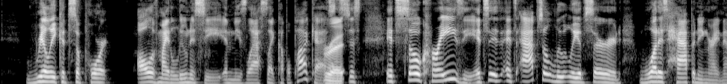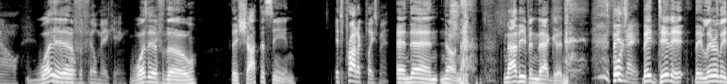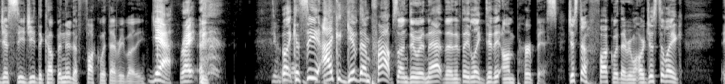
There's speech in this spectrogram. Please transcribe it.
really could support all of my lunacy in these last like couple podcasts. Right. It's just it's so crazy. It's it, it's absolutely absurd what is happening right now what in the filmmaking. What if though? They shot the scene It's product placement. and then no, not, not even that good. they Fortnite. they did it. They literally just CG'd the cup in there to fuck with everybody. Yeah, right. Like, cause see, I could give them props on doing that. Then if they like did it on purpose, just to fuck with everyone, or just to like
